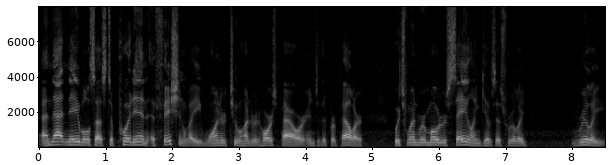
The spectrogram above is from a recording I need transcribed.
And that enables us to put in efficiently one or 200 horsepower into the propeller, which when we're motor sailing gives us really, really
